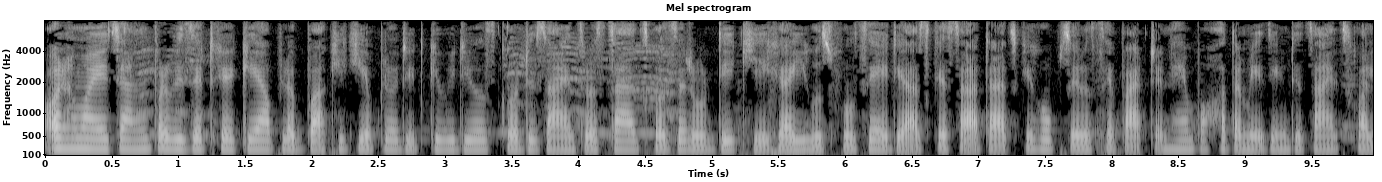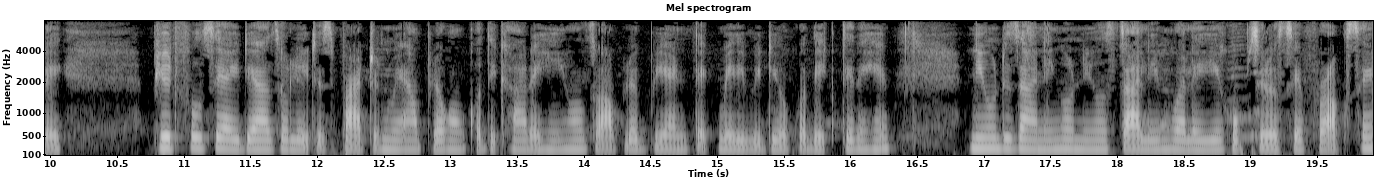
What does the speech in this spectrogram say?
और हमारे चैनल पर विज़िट करके आप लोग बाकी की अपलोडेड की वीडियोस को डिज़ाइंस और स्टाइल्स को ज़रूर देखिएगा। यूज़फुल से आइडियाज़ के साथ आज के खूबसूरत से पैटर्न हैं। बहुत अमेजिंग डिज़ाइंस वाले ब्यूटीफुल से आइडियाज़ और लेटेस्ट पैटर्न में आप लोगों को दिखा रही हूँ। तो आप लोग भी एंड तक मेरी वीडियो को देखते रहें। न्यू डिज़ाइनिंग और न्यू स्टाइलिंग वाले ये खूबसूरत से फ्रॉक्स हैं।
